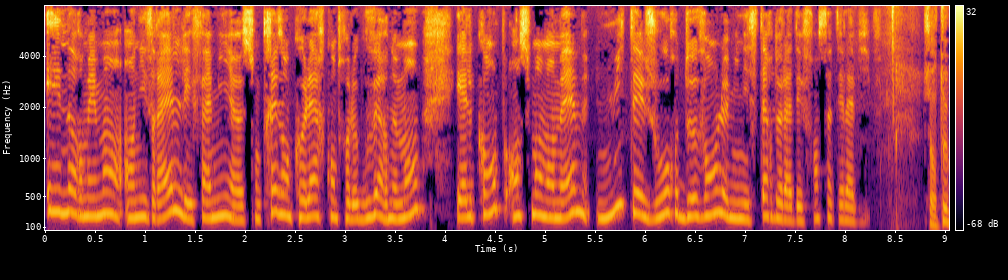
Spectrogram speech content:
énormément en Israël. Les familles euh, sont très en colère contre le gouvernement et elles campent en ce moment même, nuit et jour, devant le ministère de la Défense à Tel Aviv. Surtout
